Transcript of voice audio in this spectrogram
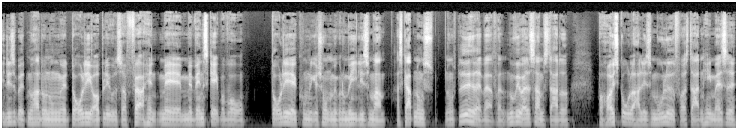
Elisabeth, nu har du nogle øh, dårlige oplevelser førhen med, med venskaber, hvor dårlig kommunikation om økonomi ligesom har, har skabt nogle, nogle splidigheder i hvert fald. Nu er vi jo alle sammen startet på højskoler, har ligesom mulighed for at starte en hel masse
